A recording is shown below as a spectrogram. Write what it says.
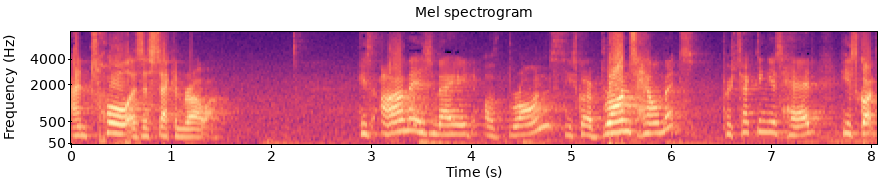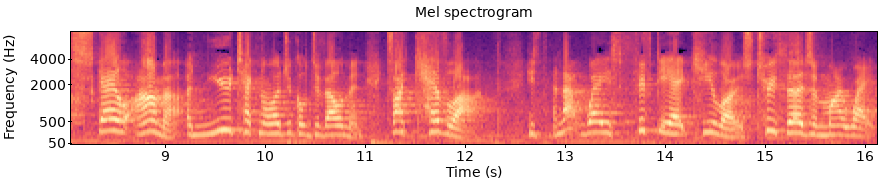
and tall as a second rower. His armor is made of bronze. He's got a bronze helmet protecting his head. He's got scale armor, a new technological development. It's like Kevlar. He's, and that weighs 58 kilos, two thirds of my weight.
